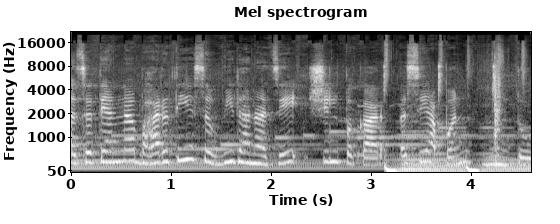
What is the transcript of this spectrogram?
म्हणूनच त्यांना भारतीय संविधानाचे शिल्पकार असे आपण म्हणतो.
